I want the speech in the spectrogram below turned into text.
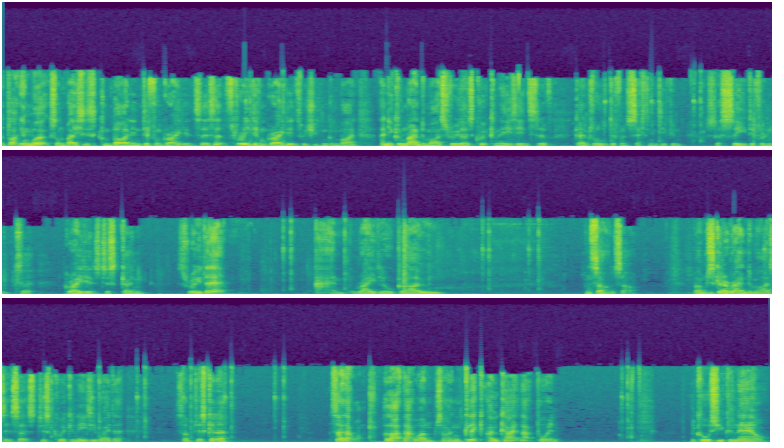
the plugin works on the basis of combining different gradients. There's uh, three different gradients which you can combine and you can randomize through those quick and easy instead of going through all the different settings. You can just see different uh, gradients just going through there and radial glow and so on and so on. But I'm just going to randomize it so it's just quick and easy way to so I'm just going to say that one. I like that one so I can click OK at that point. Of course you can now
